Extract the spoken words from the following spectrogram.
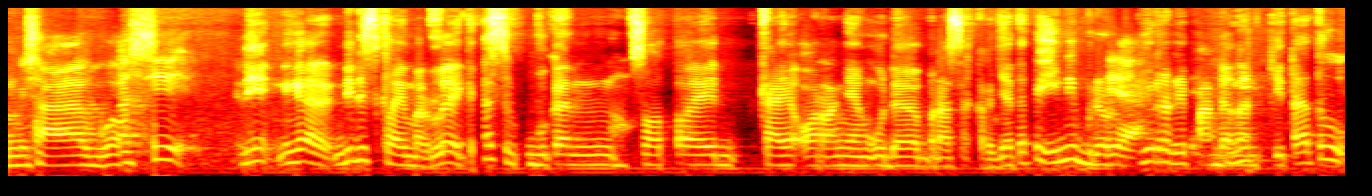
misalnya gue sih Ini, ini enggak, ini disclaimer dulu ya. Kita bukan sotoy kayak orang yang udah merasa kerja, tapi ini benar Iya. pure dari pandangan kita tuh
